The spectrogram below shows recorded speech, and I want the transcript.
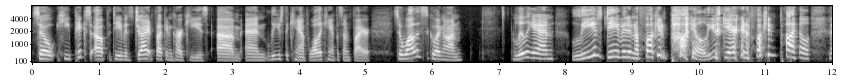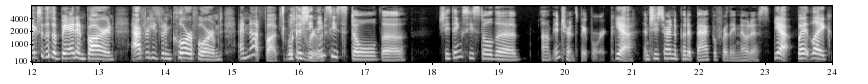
So he picks up David's giant fucking car keys um, and leaves the camp while the camp is on fire. So while this is going on, Lillian leaves David in a fucking pile, leaves Gary in a fucking pile next to this abandoned barn after he's been chloroformed and not fucked. well, because she rude. thinks he stole the, she thinks he stole the um, insurance paperwork, yeah, and she's trying to put it back before they notice. yeah, but like,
